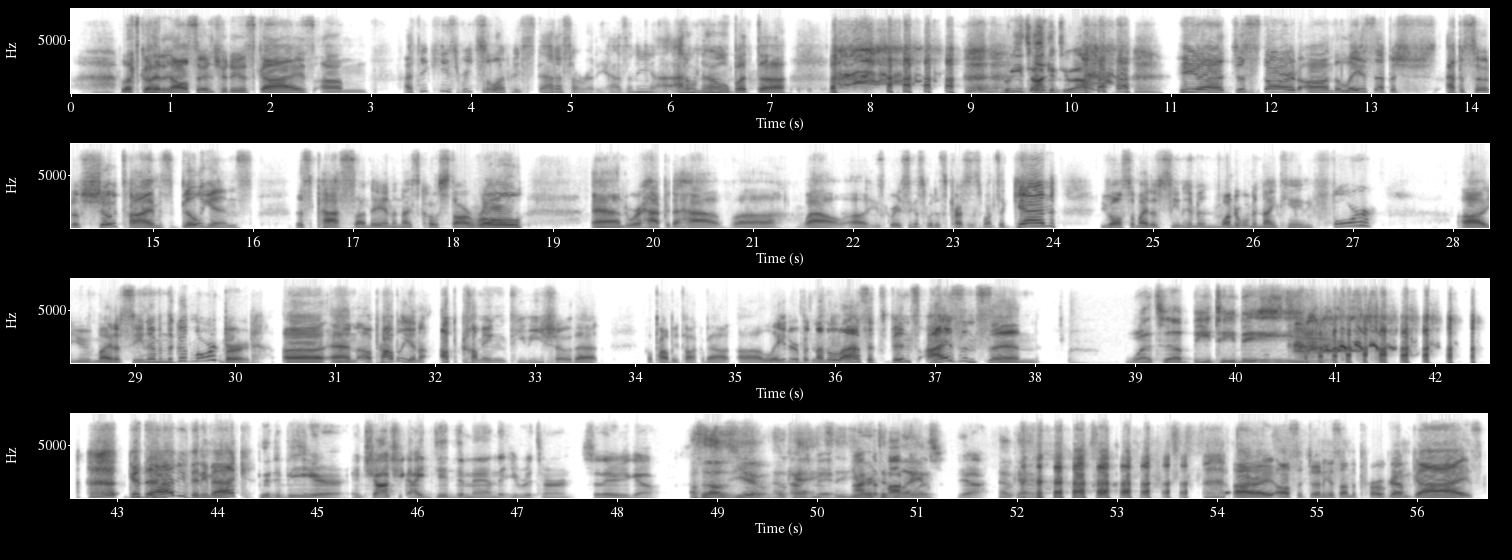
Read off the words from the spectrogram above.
let's go ahead and also introduce guys. Um, I think he's reached celebrity status already, hasn't he? I, I don't know, but uh, Who are you talking to, Al? he uh, just starred on the latest epi- episode of Showtime's Billions this past Sunday in a nice co-star role, and we're happy to have. Uh, wow, uh, he's gracing us with his presence once again. You also might have seen him in Wonder Woman 1984. Uh, you might have seen him in The Good Lord Bird, uh, and uh, probably an upcoming TV show that he'll probably talk about uh, later. But nonetheless, it's Vince Eisenson. What's up, BTB? Good to have you, Vinny Mac. Good to be here. And Chachi, I did demand that you return. So there you go. Oh, so that was you. That Okay, was me. so I'm you're the to blame. Yeah. Okay. All right. Also joining us on the program, guys.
